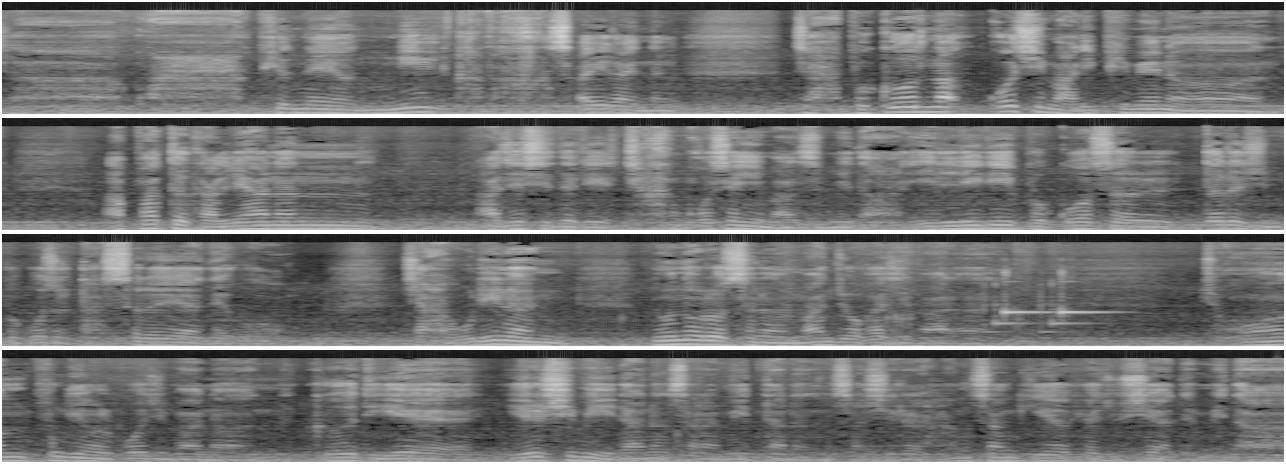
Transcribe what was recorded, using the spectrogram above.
자 꽉 폈네요. 눈이 가득 사이가 있는. 자 벚꽃이 많이 피면은 아파트 관리하는 아저씨들이 참 고생이 많습니다. 일일이 벚꽃을 떨어진 벚꽃을 다 쓸어야 되고. 자 우리는 눈으로서는 만족하지만 좋은 풍경을 보지만은 그 뒤에 열심히 일하는 사람이 있다는 사실을 항상 기억해 주셔야 됩니다.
